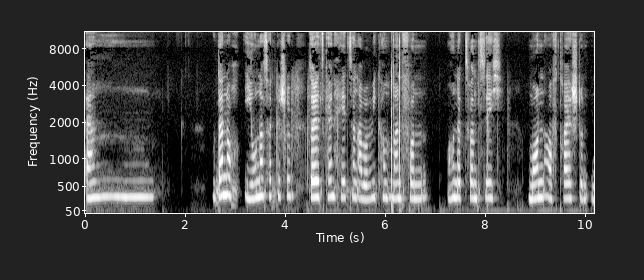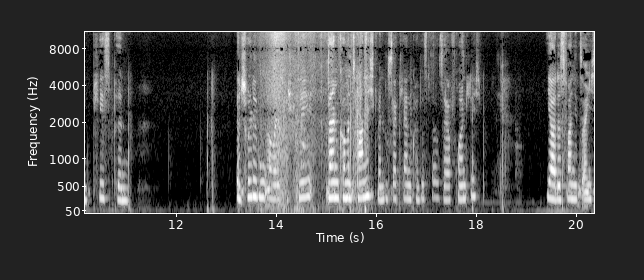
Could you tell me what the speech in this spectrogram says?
Ähm, und dann noch Jonas hat geschrieben, soll jetzt kein Hate sein, aber wie kommt man von 120 Mon auf 3 Stunden? Please pin. Entschuldigung, aber ich verstehe deinen Kommentar nicht. Wenn du es erklären könntest, wäre sehr freundlich. Ja, das waren jetzt eigentlich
